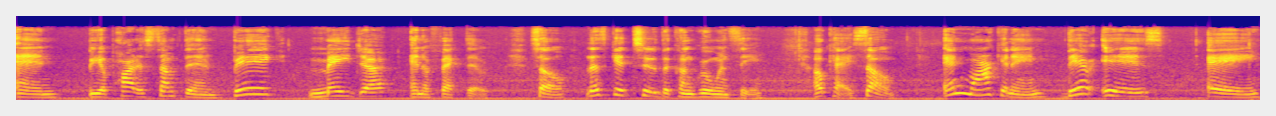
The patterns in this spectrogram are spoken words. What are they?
and be a part of something big, major, and effective. So let's get to the congruency. Okay, so in marketing, there is a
